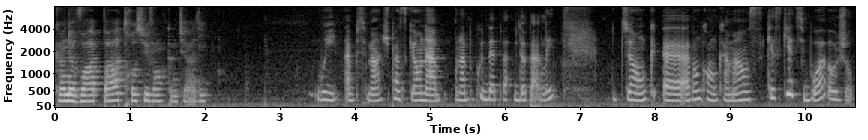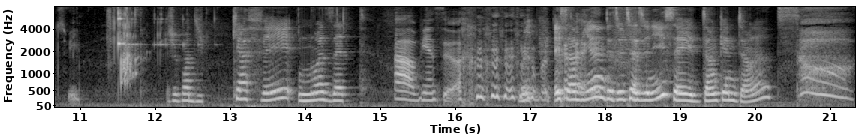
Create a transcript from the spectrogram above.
qu'on ne voit pas trop souvent, comme tu as dit. Oui, absolument. Je pense qu'on a, on a beaucoup de, de parler. Donc, euh, avant qu'on commence, qu'est-ce que tu bois aujourd'hui? Je bois du café noisette. Ah, bien sûr. Oui. Et ça vient des États-Unis, c'est Dunkin' Donuts.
